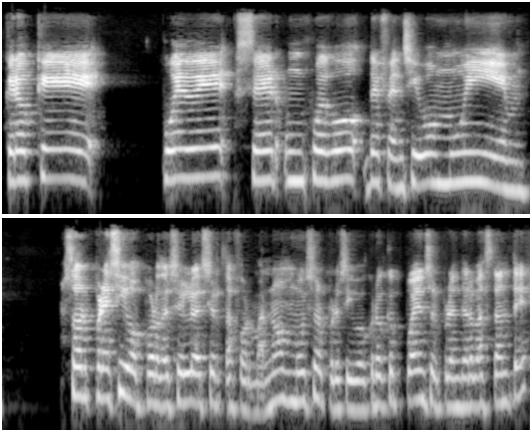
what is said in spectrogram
Creo que puede ser un juego defensivo muy sorpresivo, por decirlo de cierta forma, ¿no? Muy sorpresivo. Creo que pueden sorprender bastante.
